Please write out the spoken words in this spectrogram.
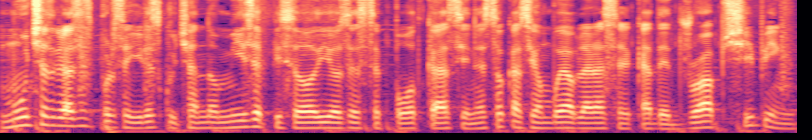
Muchas gracias por seguir escuchando mis episodios de este podcast y en esta ocasión voy a hablar acerca de dropshipping.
